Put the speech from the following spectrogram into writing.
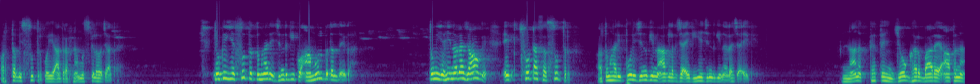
और तब इस सूत्र को याद रखना मुश्किल हो जाता है, क्योंकि यह सूत्र तुम्हारी ज़िंदगी को आमूल बदल देगा। तुम यही न रह जाओगे। एक छोटा सा सूत्र और तुम्हारी पूरी ज़िंदगी में आग लग जाएगी, ये ज़िंदगी न रह जाएगी। नानक कहते हैं, जो घर बारे आपना,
